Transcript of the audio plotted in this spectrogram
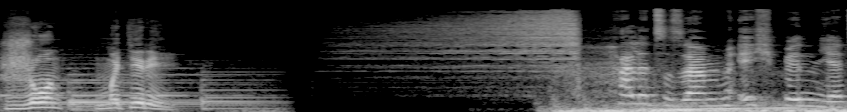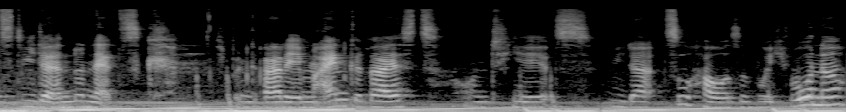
жен, матерей. Hallo zusammen, ich bin jetzt wieder in Donetsk. Ich bin gerade eben eingereist und hier jetzt wieder zu Hause, wo ich wohne.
